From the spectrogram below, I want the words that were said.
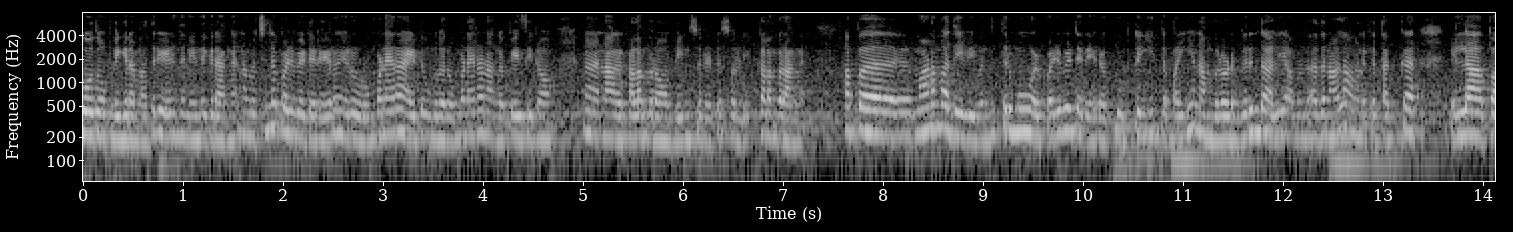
போதும் அப்படிங்கிற மாதிரி எழுந்து நின்னுக்கிறாங்க. நம்ம சின்ன பழுவேட்டரையரும் ரொம்ப நேரம் ஆயிட்டு உங்களை ரொம்ப நேரம் நாங்கள் பேசிட்டோம். ஆஹ் நாங்கள் கிளம்புறோம் அப்படின்னு சொல்லிட்டு சொல்லி கிளம்புறாங்க. அப்போ மானமாதேவி வந்து திரும்பவும் பழுவேட்டரையரை கூப்பிட்டு இந்த பையன் நம்மளோட விருந்தாளி அவன் அதனால் அவனுக்கு தக்க எல்லா ப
